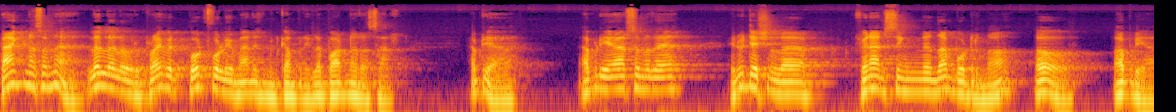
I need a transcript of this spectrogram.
பேங்க் நான் சொன்னேன். இல்லை இல்லை இல்லை ஒரு ப்ரைவேட் போர்ட்ஃபோலியோ மேனேஜ்மெண்ட் கம்பெனியில் பார்ட்னரா சார் அப்படியா? அப்படி யார் சொன்னது? இன்விடேஷனில் ஃபினான்சிங்னு தான் போட்டிருந்தோம். ஓ அப்படியா?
